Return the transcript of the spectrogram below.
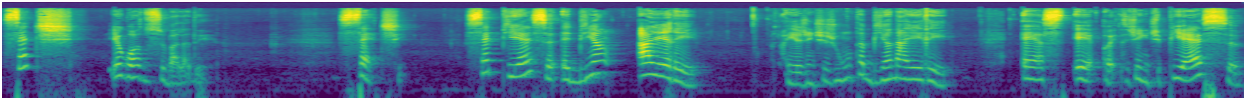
Sete. Eu gosto do se balader. 7. Cette pièce est bien aérée. Aí a gente junta bien aérée. Es, é, gente, pièce,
